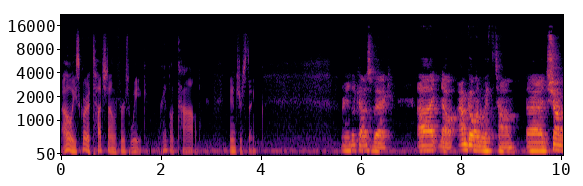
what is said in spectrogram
Oh, he scored a touchdown the first week. Randall Cobb. Interesting. Randall Cobb's back. Uh, no, I'm going with Tom. Uh, Deshaun,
